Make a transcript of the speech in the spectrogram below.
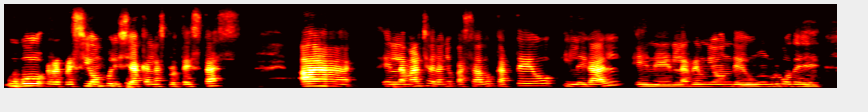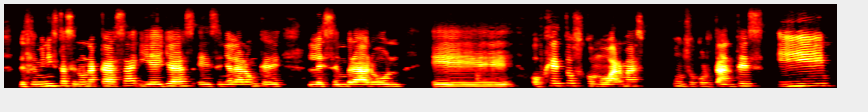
Hubo represión policíaca en las protestas, en la marcha del año pasado cateo ilegal en, la reunión de un grupo de, feministas en una casa y ellas eh, señalaron que les sembraron eh, objetos como armas punzocortantes y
